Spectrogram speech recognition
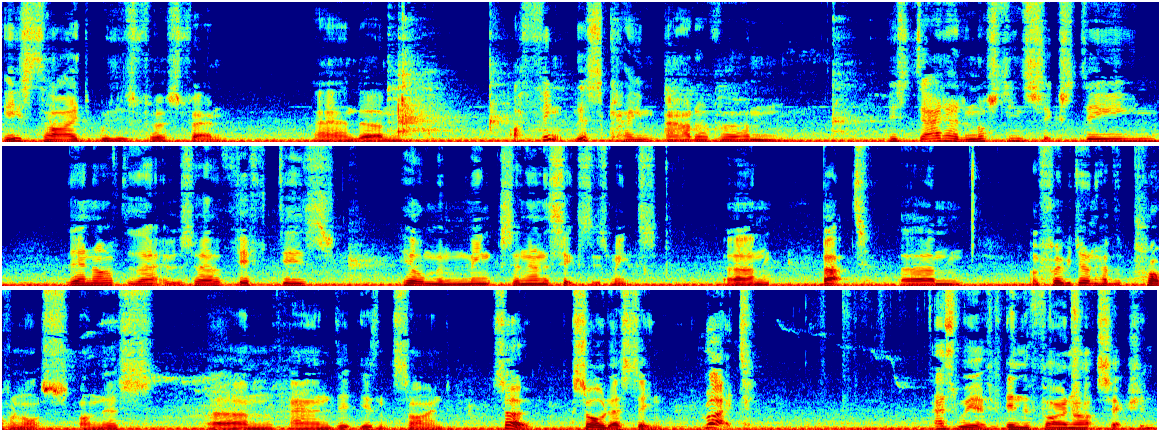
he started with his first fan, and um, I think this came out of um, his dad had an Austin 16. Then after that, it was a 50s Hillman Minx, and then a 60s Minx. Um, but um, I'm afraid we don't have the provenance on this, um, and it isn't signed. So, sold as seen. Right. As we're in the fine art section,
